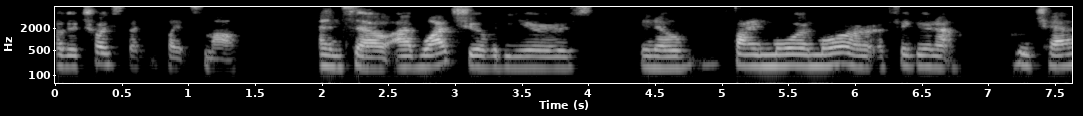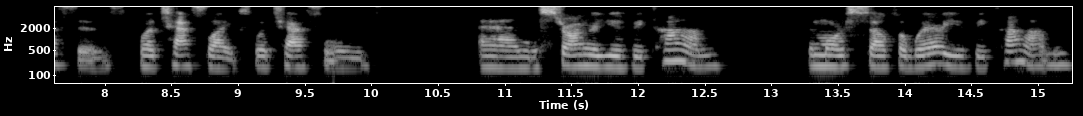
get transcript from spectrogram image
other choice but to play it small. And so I've watched you over the years, you know, find more and more of figuring out who Chas is, what Chas likes, what Chas needs. And the stronger you've become, the more self aware you've become,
